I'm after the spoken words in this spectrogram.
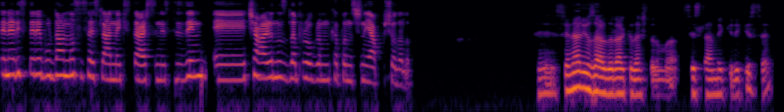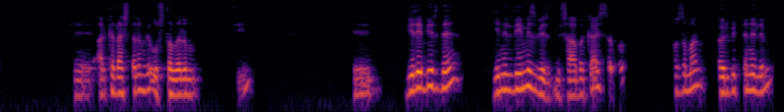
senaristlere buradan nasıl seslenmek istersiniz? Sizin e, çağrınızla programın kapanışını yapmış olalım. E, senaryo yazarları arkadaşlarıma seslenmek gerekirse e, arkadaşlarım ve ustalarım diyeyim. E, birebir de yenildiğimiz bir müsabakaysa bu, o zaman örgütlenelim,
